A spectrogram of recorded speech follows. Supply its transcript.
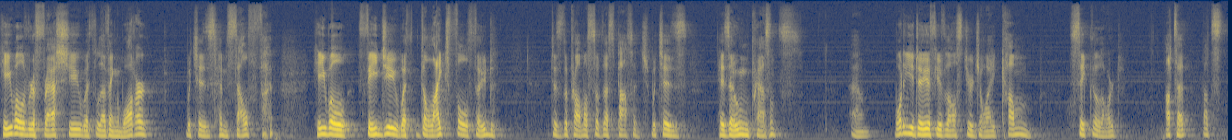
He will refresh you with living water, which is Himself. he will feed you with delightful food. It is the promise of this passage, which is His own presence. Um, what do you do if you've lost your joy? Come seek the Lord. That's it. That's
